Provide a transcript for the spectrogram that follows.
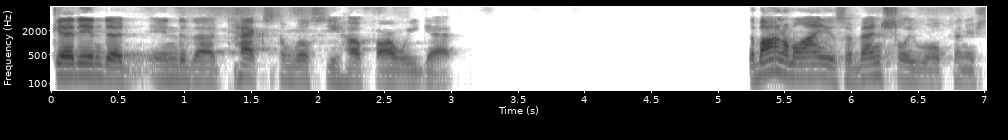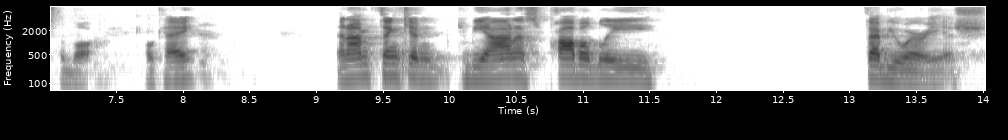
get into, into the text and we'll see how far we get. The bottom line is eventually we'll finish the book, okay? And I'm thinking, to be honest, probably February ish.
